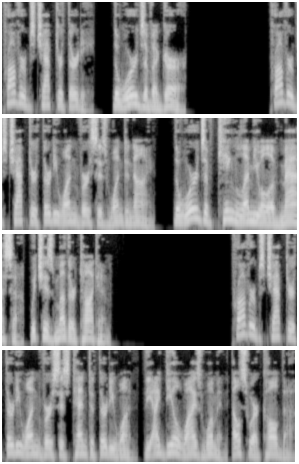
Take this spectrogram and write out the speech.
Proverbs chapter 30. The words of Agur. Proverbs chapter 31 verses 1 to 9. The words of King Lemuel of Massa, which his mother taught him. Proverbs chapter 31 verses 10 to 31. The ideal wise woman, elsewhere called the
